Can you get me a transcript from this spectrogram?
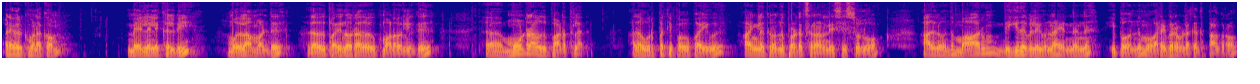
அனைவருக்கும் வணக்கம். மேல்நிலை கல்வி முதலாம் ஆண்டு அதாவது பதினோராவது வகுப்பு மாணவர்களுக்கு மூன்றாவது பாடத்தில் அதாவது உற்பத்தி பகுப்பாய்வு ஆங்கிலத்தில் வந்து ப்ரொடக்ஷன் அனாலிசிஸ் சொல்லுவோம். அதில் வந்து மாறும் விகித விளைவுனா என்னென்னு இப்போ வந்து நம்ம வரைபட விளக்கத்தை பார்க்குறோம்.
